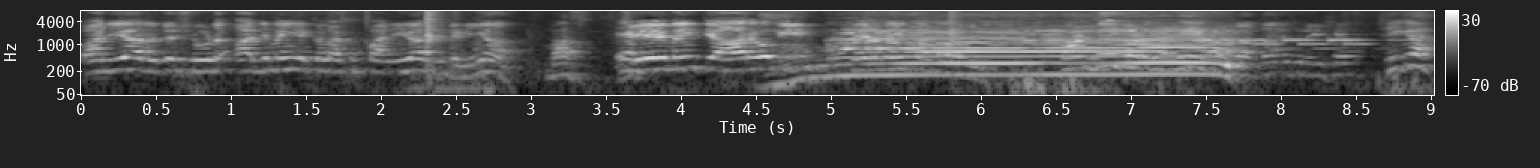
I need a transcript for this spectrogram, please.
5000 ਜੋ ਛੋੜ ਅੱਜ ਮਹੀਂ 1 ਲੱਖ 5000 ਦੀ ਦੇਣੀ ਆ। ਬਸ ਜੇ ਤਿਆਰ ਹੋ ਗਈ ਫਿਰ ਮਹੀਂ 15 ਦੀ। ਪੰਜ ਤੋਂ ਹੀ ਛੋੜ ਕਰਨੀ ਹੈ ਕਰਦਾ ਨੇ ਸਰੀਸ਼। ਠੀਕ ਆ।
